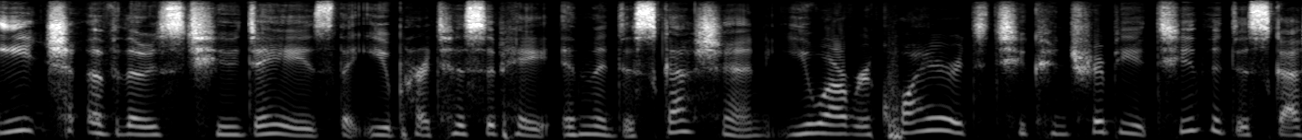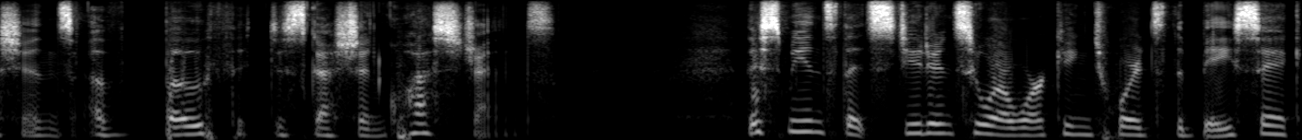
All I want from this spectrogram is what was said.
each of those two days that you participate in the discussion, you are required to contribute to the discussions of both discussion questions. This means that students who are working towards the basic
